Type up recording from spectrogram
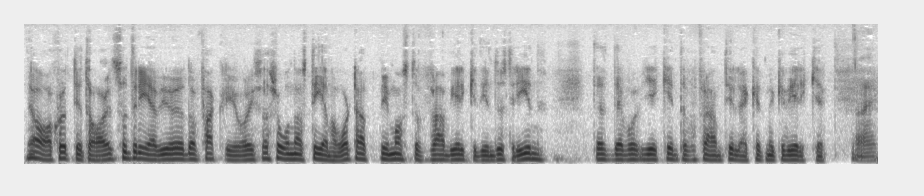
Ja, 70-talet så drev ju de fackliga organisationerna stenhårt att vi måste få fram virket i industrin. Det, det gick inte att få fram tillräckligt mycket virke. Nej.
